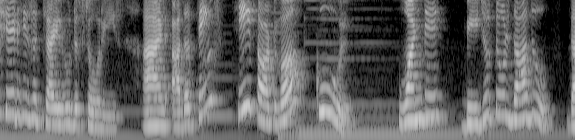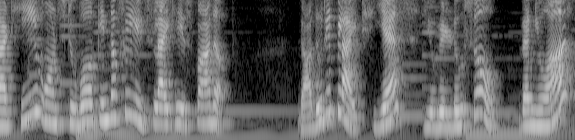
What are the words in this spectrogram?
shared his childhood stories and other things he thought were cool. One day, Biju told Dadu that he wants to work in the fields like his father. Dadu replied, Yes, you will do so when you are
